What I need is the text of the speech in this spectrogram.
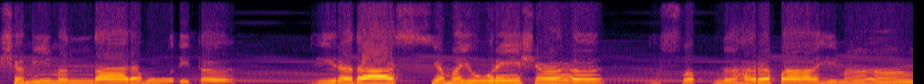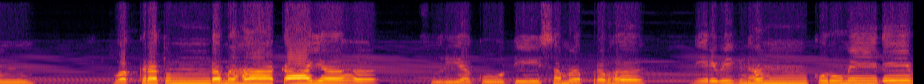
शमी मन्दारमोदित द्विरदास्य मयूरेश दुःस्वप्नहर पाहि माम्। वक्रतुण्डमहाकाय सूर्यकोटिसमप्रभ निर्विघ्नं कुरु मे देव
